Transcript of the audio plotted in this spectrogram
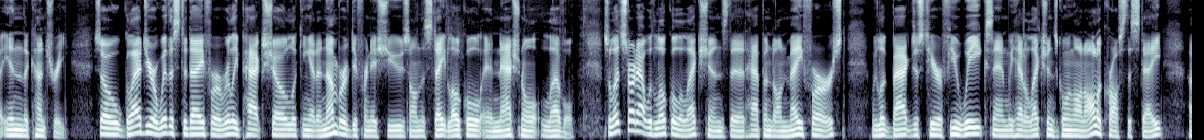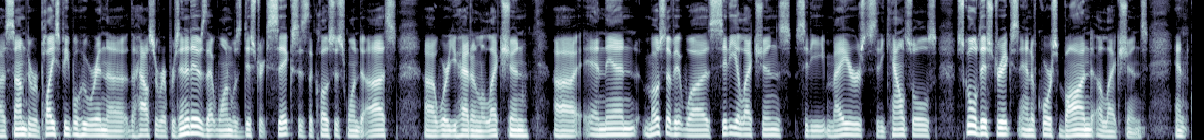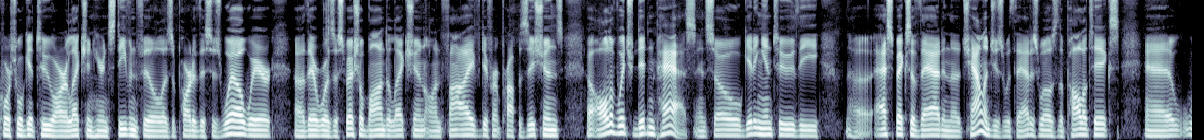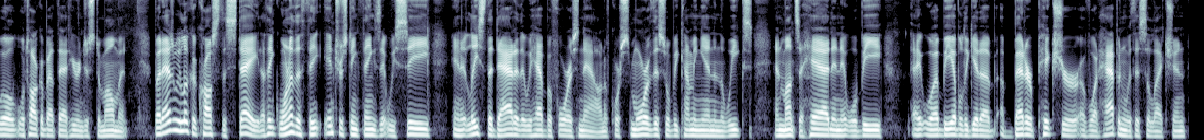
in the country? So glad you're with us today for a really packed show looking at a number of different issues on the state, local, and national level. So let's start out with local elections that happened on May 1st. We look back just here a few weeks, and we had elections going on all across the state. Uh, some to replace people who were in the, the House of Representatives. That one was District 6, is the closest one to us, uh, where you had an election uh, and then most of it was city elections, city mayors, city councils, school districts, and of course, bond elections. And of course, we'll get to our election here in Stephenville as a part of this as well, where uh, there was a special bond election on five different propositions, uh, all of which didn't pass. And so, getting into the uh, aspects of that and the challenges with that, as well as the politics. Uh, we'll we'll talk about that here in just a moment. But as we look across the state, I think one of the th- interesting things that we see in at least the data that we have before us now, and of course more of this will be coming in in the weeks and months ahead, and it will be it will be able to get a, a better picture of what happened with this election.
